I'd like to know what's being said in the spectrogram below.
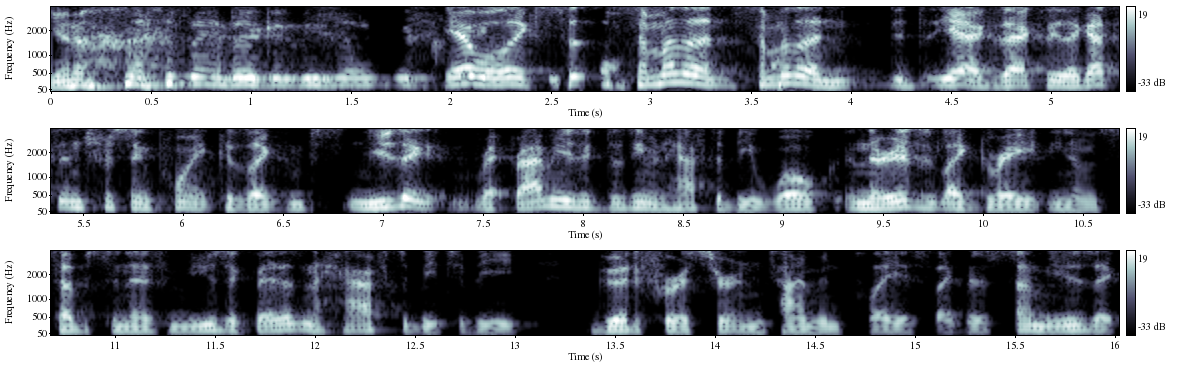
you know i'm saying? There could be some yeah well like so, some of the some of the yeah exactly. Like that's an interesting point because like music rap music doesn't even have to be woke and there is like great you know substantive music but it doesn't have to be to be good for a certain time and place. Like there's some music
